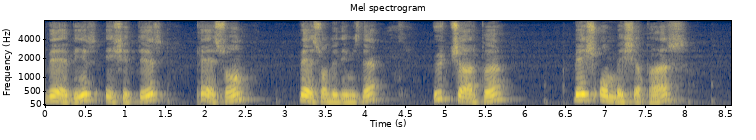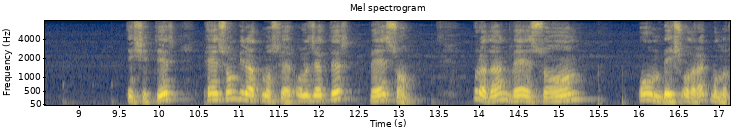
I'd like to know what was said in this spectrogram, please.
V1 eşittir. P son V son dediğimizde 3 çarpı 5 15 yapar. Eşittir. P son 1 atmosfer olacaktır. V son. Buradan V son 15 olarak bulunur.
